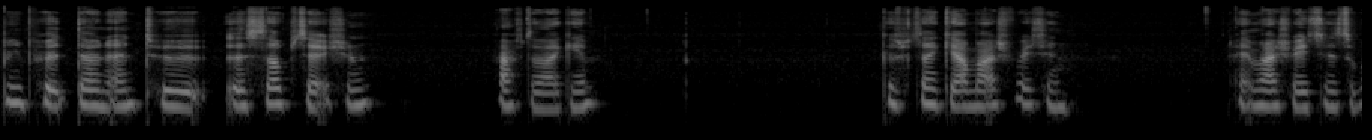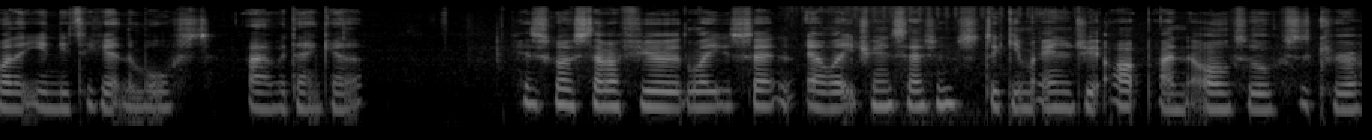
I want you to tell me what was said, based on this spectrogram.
being put down into the subsection after that game. Because we didn't get a match rating. Match rating is the one that you need to get the most, and we didn't get it. Just going to set a few light, set, uh, light train sessions to keep my energy up and also secure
